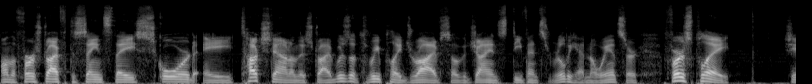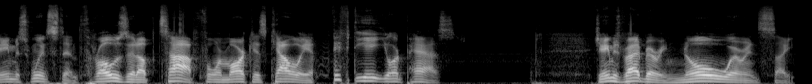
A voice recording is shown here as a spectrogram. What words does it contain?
on the first drive for the Saints, they scored a touchdown on this drive. It was a three play drive, so the Giants defense really had no answer. First play, Jameis Winston throws it up top for Marcus Callaway, a 58 yard pass. James Bradberry, nowhere in sight,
